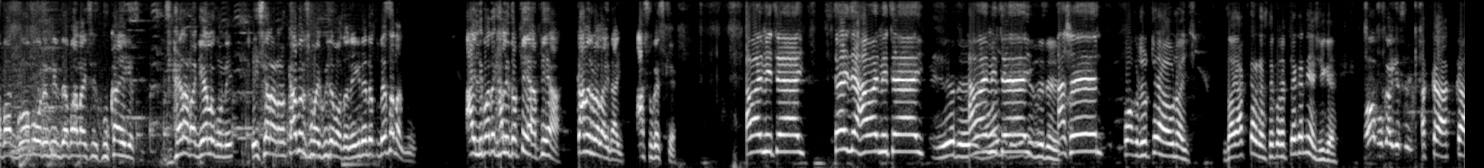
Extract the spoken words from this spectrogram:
এবার গোবর বিরদে বানাইছি হুকায় গেছে। ছেঁড়াটা গেল কোনে? এই ছেঁড়াটার কামের সময় খুঁজে পাওয়া যায় এখানে তো বেচা লাগবো। আইলি বাদে খালি তো টেহা টেহা কামের বেলায় নাই। আসুক আজকে হাওয়াই মিঠাই এই যে হাওয়াই মিঠাই হাওয়াই মিঠাই আসেন। পকেটে টেহাও নাই। যাই আক্কার কাছ থেকে করে টাকা নিয়ে আসি গে। ও হুকায় গেছে। আক্কা আক্কা।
